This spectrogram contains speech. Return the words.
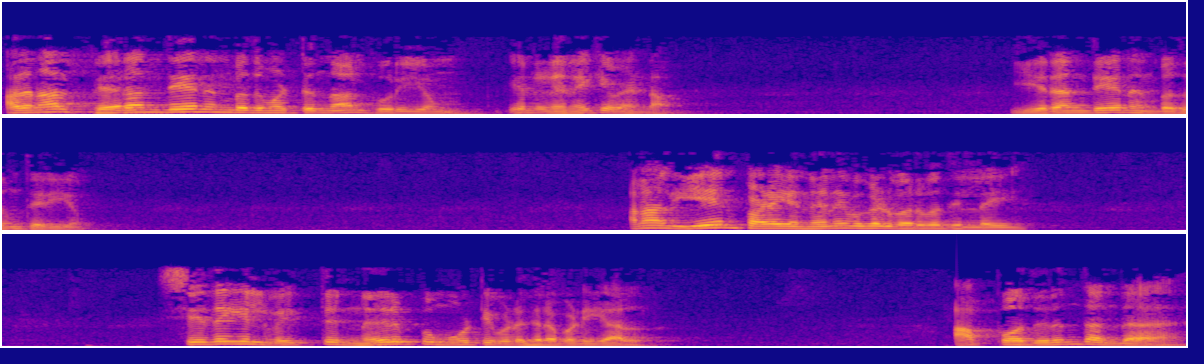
அதனால் பிறந்தேன் என்பது மட்டும்தான் புரியும் என்று நினைக்க வேண்டாம். இறந்தேன் என்பதும் தெரியும். ஆனால் ஏன் பழைய நினைவுகள் வருவதில்லை? சிதையில் வைத்து நெருப்பு மூட்டி விடுகிறபடியால். அப்போதிருந்த அந்த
